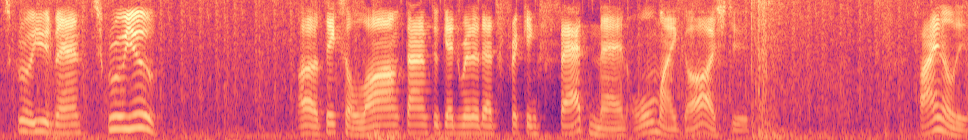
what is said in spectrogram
Screw you, man. Screw you. Oh, it takes a long time to get rid of that freaking fat man. Oh my gosh, dude. Finally.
